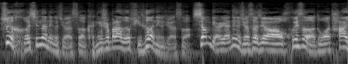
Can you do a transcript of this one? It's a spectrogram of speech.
最核心的那个角色肯定是布拉德·皮特那个角色。相比而言，那个角色叫灰色耳朵，他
